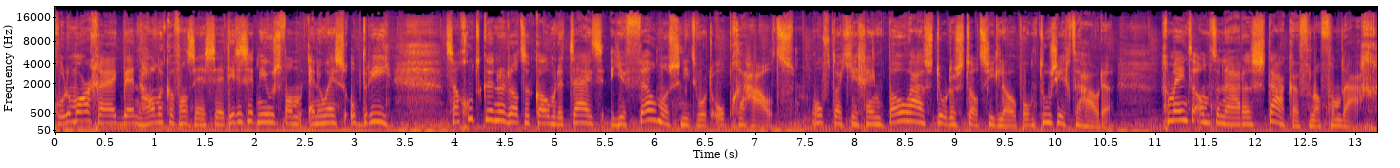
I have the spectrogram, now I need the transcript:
Goedemorgen, ik ben Hanneke van Zessen. Dit is het nieuws van NOS op 3. Het zou goed kunnen dat de komende tijd je vuilnis niet wordt opgehaald. Of dat je geen boa's door de stad ziet lopen om toezicht te houden. Gemeenteambtenaren staken vanaf vandaag.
